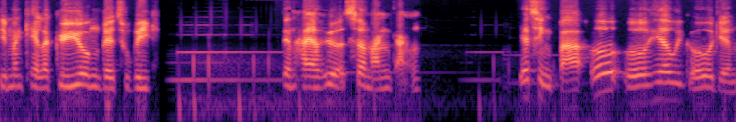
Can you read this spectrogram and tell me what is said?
det man kalder gøgeunge-retorik, den har jeg hørt så mange gange. Jeg tænkte bare, oh, oh, here we go again.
